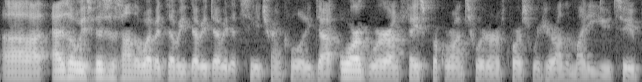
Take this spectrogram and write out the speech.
Uh, as always, visit us on the web at www.seatranquility.org. We're on Facebook, we're on Twitter, and of course, we're here on the mighty YouTube.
